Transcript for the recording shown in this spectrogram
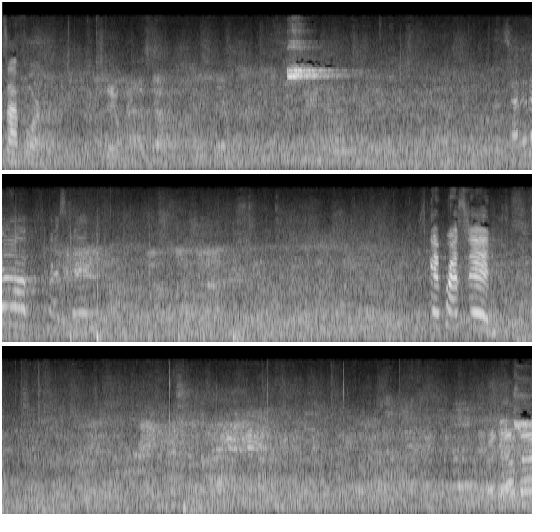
Was that for? Stalemate. Set it up, Preston. Let's get Preston. Right elbow.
